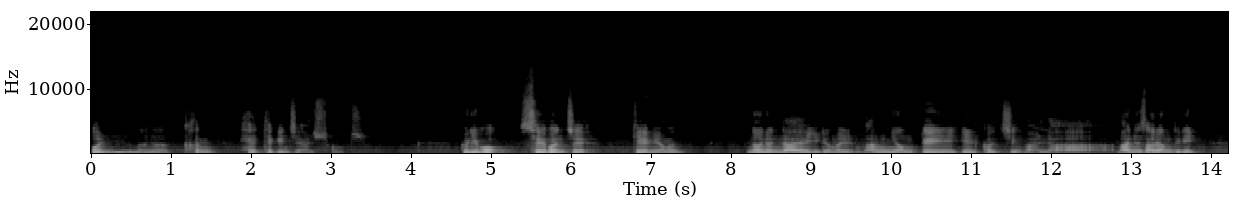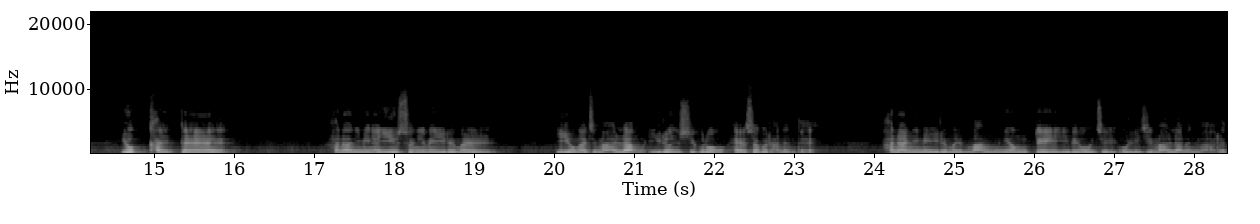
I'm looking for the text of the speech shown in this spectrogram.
얼마나 큰 혜택인지 알 수가 없어. 그리고 세 번째 계명은 너는 나의 이름을 망령되이 일컫지 말라. 많은 사람들이 욕할 때 하나님이나 예수님의 이름을 이용하지 말라 뭐 이런 식으로 해석을 하는데 하나님의 이름을 망령되이 입에 오지 올리지 말라는 말은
